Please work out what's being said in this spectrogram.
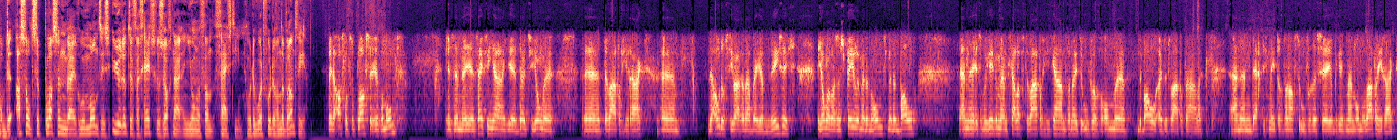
Op de Asseltse plassen bij Roermond is uren te vergeefs gezocht naar een jongen van 15. Hoort de woordvoerder van de brandweer. Bij de Asseltse plassen in Roermond is een 15-jarige Duitse jongen uh, te water geraakt. Uh, de ouders die waren daarbij aanwezig. De jongen was een speler met een hond, met een bal. En uh, is op een gegeven moment zelf te water gegaan vanuit de oever om de bal uit het water te halen. En een 30 meter vanaf de oever is hij op een gegeven moment onder water geraakt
